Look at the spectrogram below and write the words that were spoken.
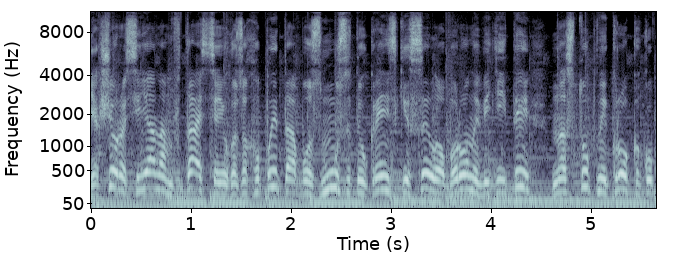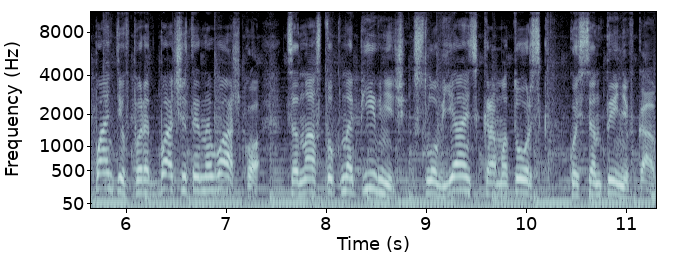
Якщо росіянам вдасться його захопити або змусити українські сили оборони відійти, наступний крок окупантів передбачити неважко. Це наступ на північ, Слов'янськ, Краматорськ, Костянтинівка.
